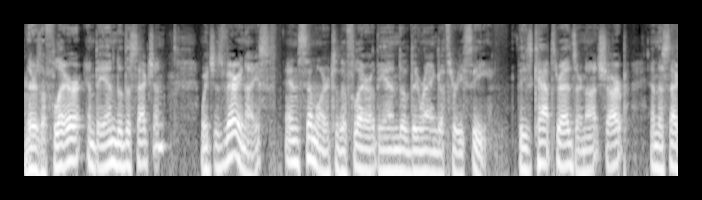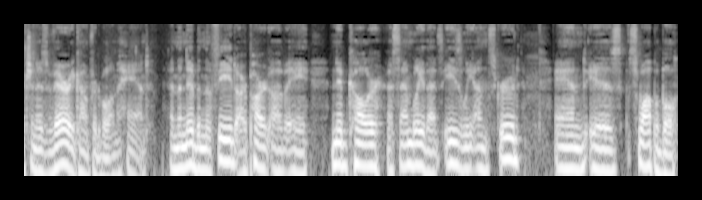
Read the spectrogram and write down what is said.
There's a flare at the end of the section which is very nice and similar to the flare at the end of the Ranga 3C. These cap threads are not sharp and the section is very comfortable in the hand. And the nib and the feed are part of a nib collar assembly that's easily unscrewed and is swappable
